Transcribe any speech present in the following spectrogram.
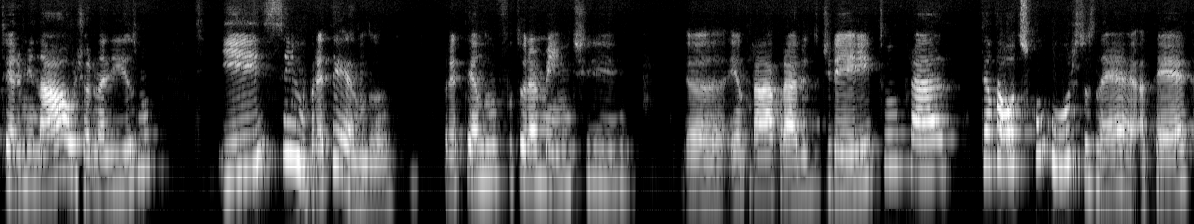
terminar o jornalismo e sim, pretendo, pretendo futuramente entrar para a área do direito para tentar outros concursos, né, até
